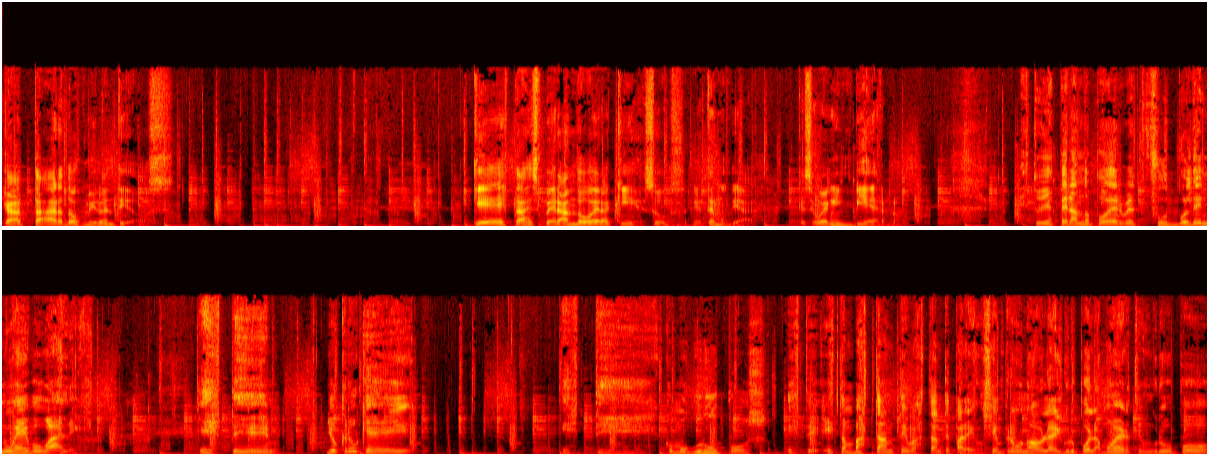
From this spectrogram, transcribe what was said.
Qatar 2022. ¿Qué estás esperando ver aquí, Jesús, en este mundial? Que se juegue en invierno. Estoy esperando poder ver fútbol de nuevo, vale. Este, yo creo que este, como grupos este, están bastante, bastante parejos. Siempre uno habla del grupo de la muerte, un grupo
